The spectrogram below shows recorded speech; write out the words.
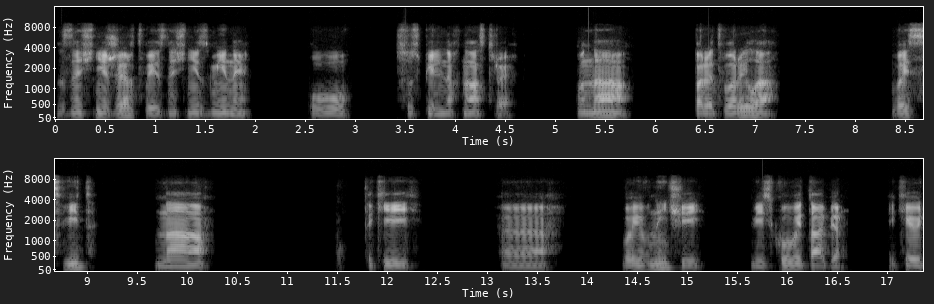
значні жертви і значні зміни у суспільних настроях. Вона перетворила весь світ на такий е, войовничий військовий табір, який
